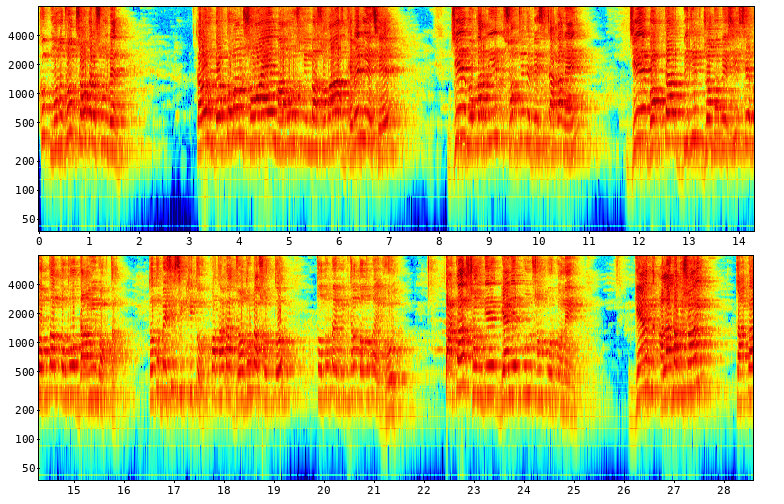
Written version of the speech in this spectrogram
খুব মনোযোগ সহকারে শুনবেন। কারণ বর্তমান সময়ে মানুষ কিংবা সমাজ ভেবে নিয়েছে যে মোকারির সবচেয়ে বেশি টাকা নেয়, যে বক্তার বিজিট যত বেশি, সে বক্তা তত দামি বক্তা। তত বেশি শিক্ষিত। কথাটা যতটা সত্য, ততটাই মিথ্যা, ততটাই ভুল। টাকার সঙ্গে জ্ঞানের কোনো সম্পর্ক নেই। জ্ঞান আলাদা বিষয়, টাকা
